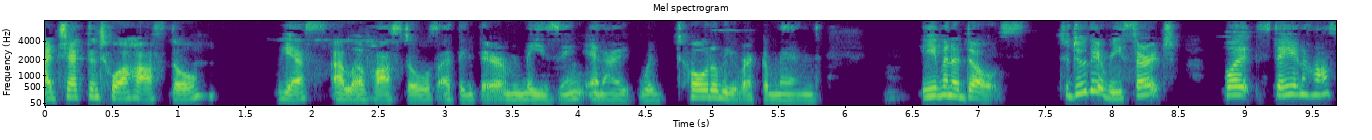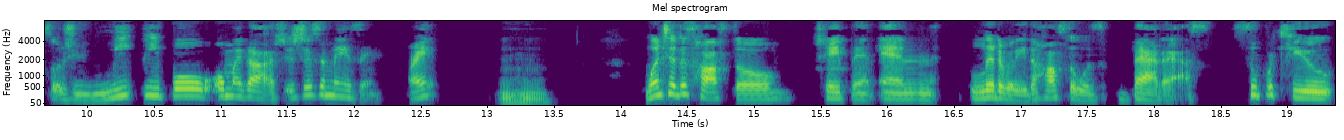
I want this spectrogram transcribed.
I checked into a hostel. Yes, I love hostels. I think they're amazing and I would totally recommend even adults to do their research, but stay in hostels. You meet people. Oh my gosh. It's just amazing. Right. Mm-hmm. Went to this hostel, Chapin, and literally the hostel was badass, super cute.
